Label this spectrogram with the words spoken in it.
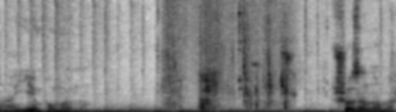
мене їм, по-моєму. Що за номер?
